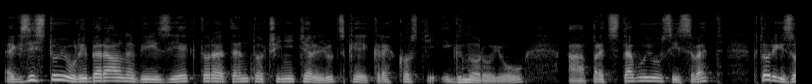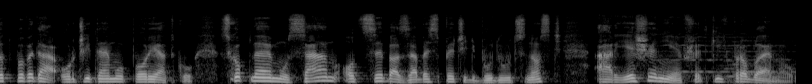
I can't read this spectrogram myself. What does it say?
Existujú liberálne vízie, ktoré tento činiteľ ľudskej krehkosti ignorujú a predstavujú si svet, ktorý zodpovedá určitému poriadku, schopnému sám od seba zabezpečiť budúcnosť a riešenie všetkých problémov.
